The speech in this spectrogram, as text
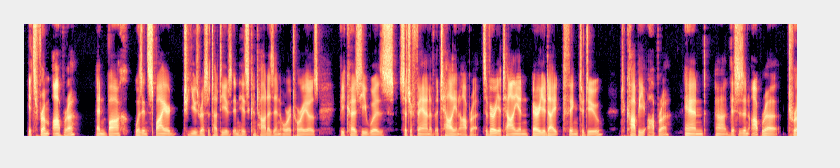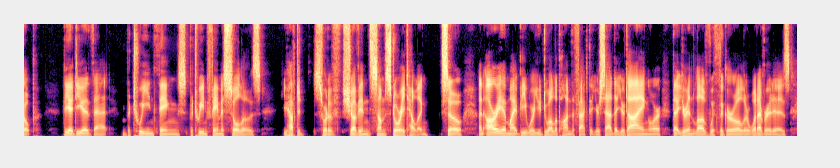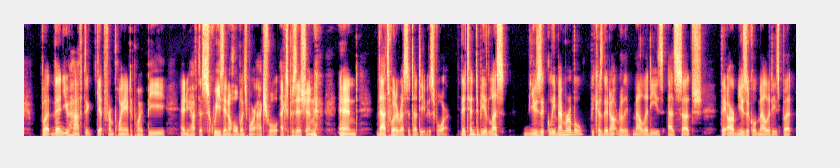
It's from opera, and Bach was inspired to use recitatives in his cantatas and oratorios because he was such a fan of Italian opera. It's a very Italian erudite thing to do, to copy opera. And uh, this is an opera trope the idea that between things, between famous solos, you have to sort of shove in some storytelling. So, an aria might be where you dwell upon the fact that you're sad that you're dying or that you're in love with the girl or whatever it is. But then you have to get from point A to point B and you have to squeeze in a whole bunch more actual exposition. And that's what a recitative is for. They tend to be less musically memorable because they're not really melodies as such. They are musical melodies, but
